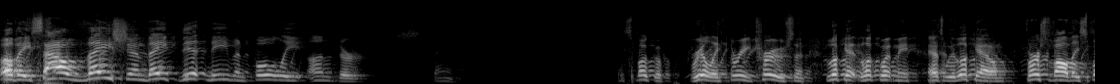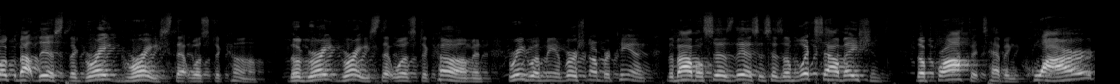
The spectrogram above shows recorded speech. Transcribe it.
of a salvation they didn't even fully understand spoke of really three truths. And look at look with me as we look at them. First of all, they spoke about this, the great grace that was to come. The great grace that was to come. And read with me in verse number 10. The Bible says this it says, Of which salvations the prophets have inquired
